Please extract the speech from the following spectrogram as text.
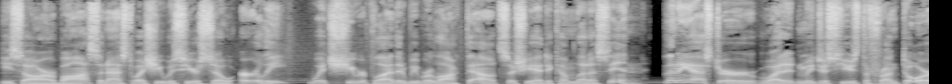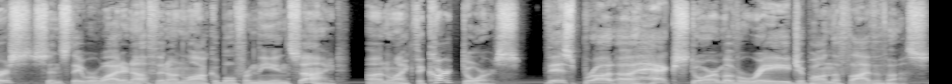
He saw our boss and asked why she was here so early, which she replied that we were locked out, so she had to come let us in. Then he asked her, why didn't we just use the front doors, since they were wide enough and unlockable from the inside, unlike the cart doors? This brought a heck storm of rage upon the five of us.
